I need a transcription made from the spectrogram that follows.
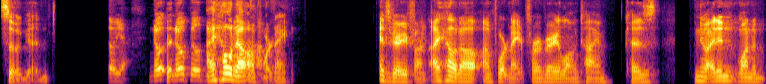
So good. so yeah, no But no build. I held out on of fun. Fortnite. It's very fun. I held out on Fortnite for a very long time because, you know, I didn't want to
